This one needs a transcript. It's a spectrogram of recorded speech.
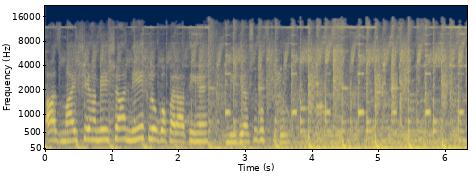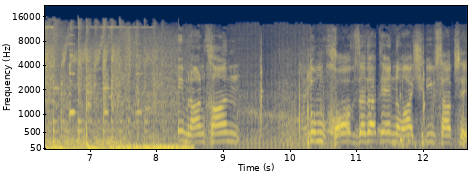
آزمائشیں ہمیشہ نیک لوگوں پر آتی ہیں۔ میڈیا سے گفتگو۔ عمران خان، تم خوف زدہ تھے نواز شریف صاحب سے۔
